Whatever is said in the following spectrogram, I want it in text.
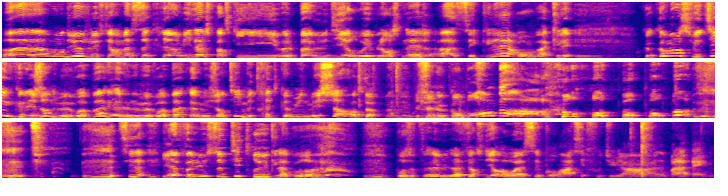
Ouais, oh mon dieu, je vais faire massacrer un village parce qu'ils veulent pas me dire où est Blanche-Neige. Ah, c'est clair, on va clé... Comment se fait-il que les gens ne me voient pas, ne me voient pas comme une gentille, me traitent comme une méchante? Je ne comprends pas Il a fallu ce petit truc là pour, pour la faire se dire, ah ouais, c'est bon, ah, c'est foutu, hein, c'est pas la peine.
